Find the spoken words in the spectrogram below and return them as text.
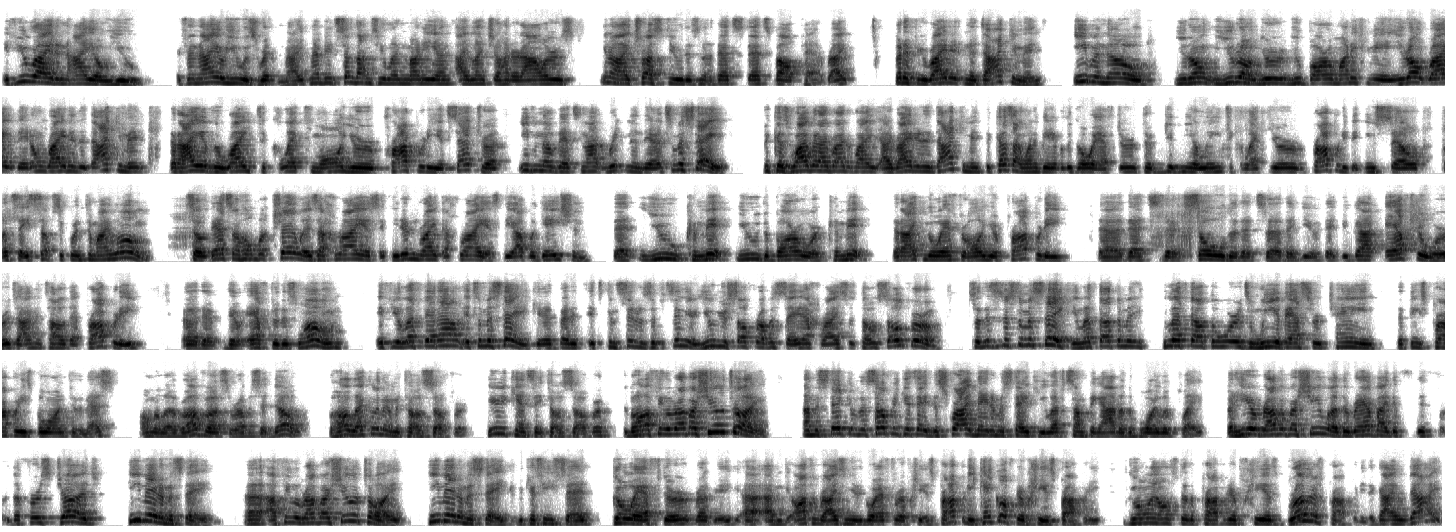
if you write an IOU, if an IOU is written, right? Maybe sometimes you lend money and I lent you hundred dollars. You know, I trust you. There's no that's that's Valpad, right? But if you write it in a document, even though you don't you don't you you borrow money from me. And you don't write they don't write in the document that i have the right to collect from all your property etc even though that's not written in there. It's a mistake. Because why would i write why i write in a document because i want to be able to go after to give me a lien to collect your property that you sell let's say subsequent to my loan. So that's a whole makshela is achrayas. If you didn't write achrayas the obligation that you commit you the borrower commit that i can go after all your property uh, that's that's sold or that's uh, that you that you got afterwards. I'm entitled to that property uh, that, that after this loan. If you left that out, it's a mistake, uh, but it, it's considered as if it's in there. You yourself, Rabbi, say So this is just a mistake. You left out the you left out the words, and we have ascertained that these properties belong to the mess. Rava, so Rava said no. Here you can't say tosofer. The Bahal Rabbi Shiltoi a mistake of Sofer, you can say the scribe made a mistake. He left something out of the boilerplate. But here, Rabbi Barshila, the rabbi, the, the, the, first judge, he made a mistake. Uh, Afilu Rabbi Barshila Toy, he made a mistake because he said, go after, uh, I'm authorizing you to go after Rav property. You can't go after Rav property. You can only go after the property of Chia's brother's property, the guy who died.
